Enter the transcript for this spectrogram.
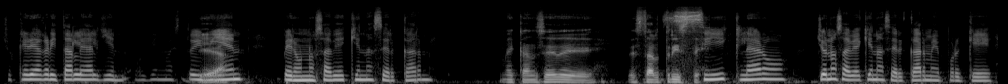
Yo quería gritarle a alguien, oye, no estoy Yeah. bien, pero no sabía a quién acercarme. Me cansé de, de estar triste. Sí, claro. Yo no sabía a quién acercarme porque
